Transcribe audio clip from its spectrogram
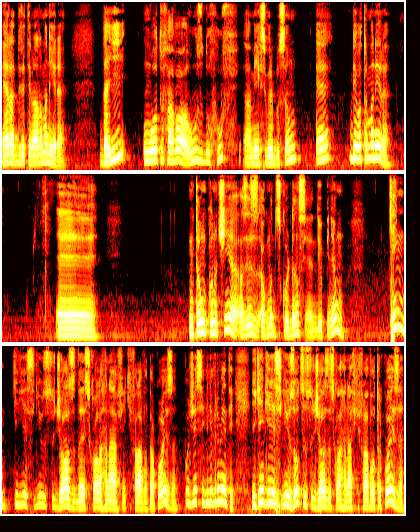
era de determinada maneira. Daí, um outro falava, ó, o uso do ruf, a meia que segura a ablução, é de outra maneira. É... Então, quando tinha, às vezes, alguma discordância de opinião, quem queria seguir os estudiosos da escola Hanafi que falavam tal coisa, podia seguir livremente. E quem queria seguir os outros estudiosos da escola Hanafi que falavam outra coisa,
